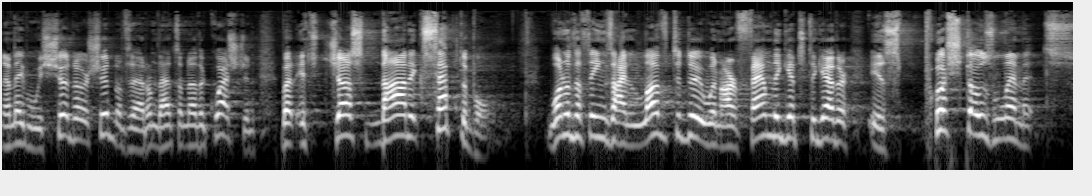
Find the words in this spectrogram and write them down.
Now, maybe we should or shouldn't have said them, that's another question, but it's just not acceptable. One of the things I love to do when our family gets together is push those limits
